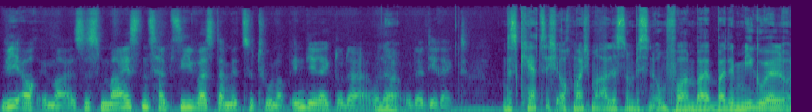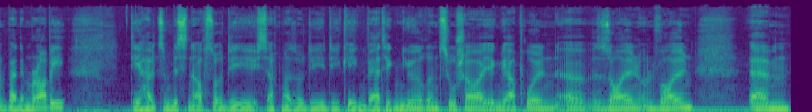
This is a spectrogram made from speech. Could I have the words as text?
wie auch immer. Es ist meistens hat sie was damit zu tun, ob indirekt oder, oder, Ja. oder direkt. Und das kehrt sich auch manchmal alles so ein bisschen um, vor allem bei, bei dem Miguel und bei dem Robbie, die halt so ein bisschen auch so die, ich sag mal so, die, die gegenwärtigen jüngeren Zuschauer irgendwie abholen äh, sollen und wollen, ähm,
